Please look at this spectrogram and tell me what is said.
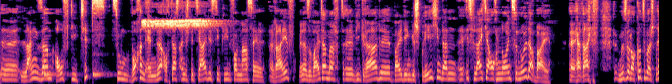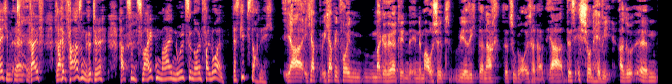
äh, langsam auf die Tipps zum Wochenende. Auch das eine Spezialdisziplin von Marcel Reif. Wenn er so weitermacht äh, wie gerade bei den Gesprächen, dann äh, ist vielleicht ja auch ein 9 zu 0 dabei. Äh, Herr Reif, müssen wir noch kurz übersprechen. Äh, Ralf, Ralf Hasenhütte hat zum zweiten Mal 0 zu 9 verloren. Das gibt's doch nicht. Ja, ich habe ich hab ihn vorhin mal gehört in, in dem Ausschnitt, wie er sich danach dazu geäußert hat. Ja, das ist schon heavy. Also ähm,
